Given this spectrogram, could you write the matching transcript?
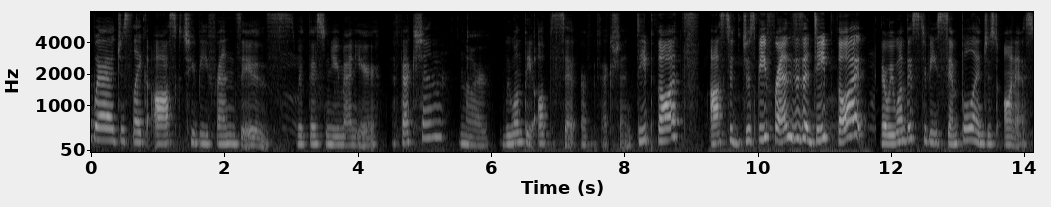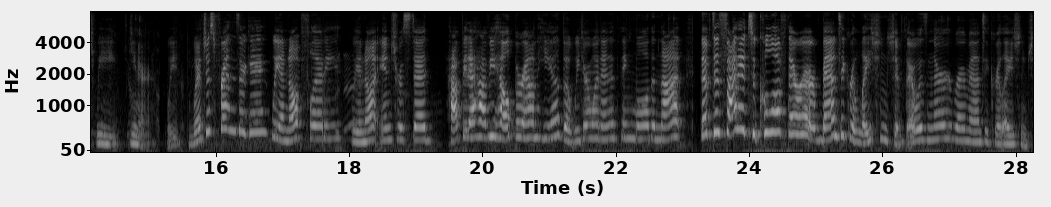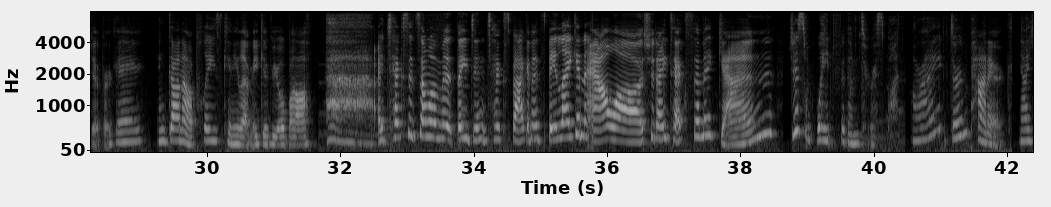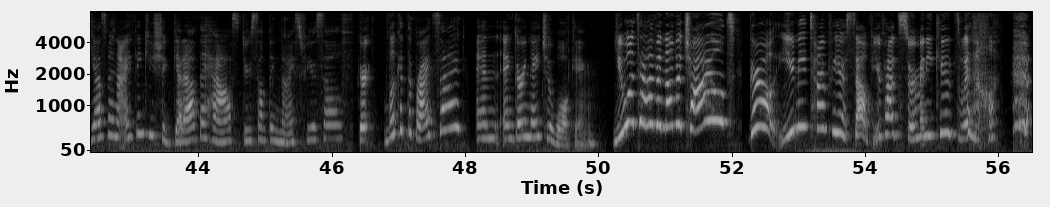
where just like ask to be friends is with this new menu. Affection? No. We want the opposite of affection. Deep thoughts? Ask to just be friends is a deep thought? No, we want this to be simple and just honest. We, you know, we, we're just friends, okay? We are not flirty. We are not interested. Happy to have you help around here, but we don't want anything more than that. They've decided to cool off their romantic relationship. There was no romantic relationship, okay? And Gunner, please can you let me give you a bath? I texted someone, but they didn't text back, and it's been like an hour. Should I text them again? Just wait for them to respond, all right? Don't panic. Now, Yasmin, I think you should get out of the house, do something nice for yourself. Go look at the bright side and, and go nature walking. You want to have another child? Girl, you need time for yourself. You've had so many kids. We're not,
